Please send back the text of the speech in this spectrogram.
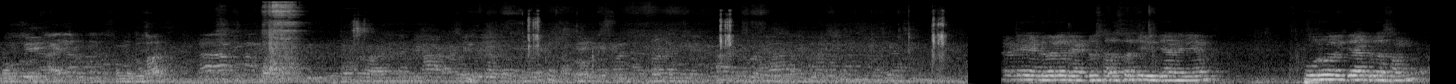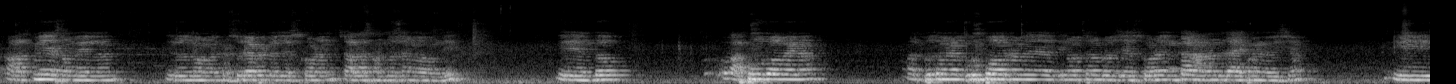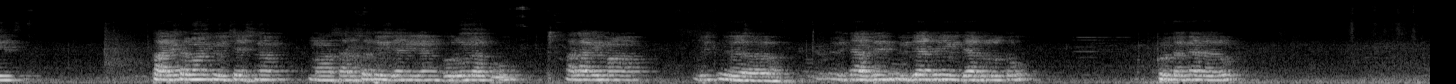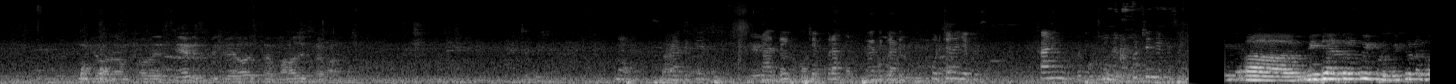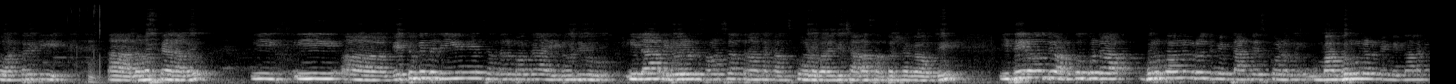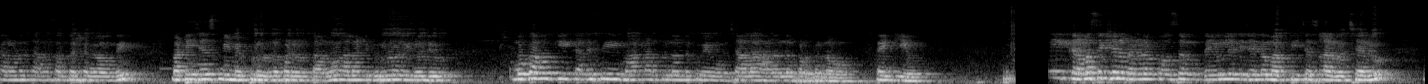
రెండు వేల రెండు సరస్వతి విద్యానిలయం పూర్వ విద్యార్థుల సం ఆత్మీయ సమ్మేళనం. ఈరోజు మనం ఇక్కడ సూర్యాపేటలో చేసుకోవడం చాలా సంతోషంగా ఉంది. ఇది ఎంతో అపూర్వమైన అద్భుతమైన గురు పౌర్ణమి దినోత్సవం రోజు చేసుకోవడం ఇంకా ఆనందదాయకమైన విషయం. ఈ కార్యక్రమానికి విచ్చేసిన మా సరస్వతి విద్యానిలయం గురువులకు అలాగే మా విద్యార్థి విద్యార్థిని విద్యార్థులకు కృతజ్ఞతలు. విద్యార్థులకు ఇప్పుడు మిత్రులకు అందరికీ నమస్కారాలు. ఈ ఈ గెట్ టుగెదర్ రీయూనియన్ సందర్భంగా ఈరోజు ఇలా ఇరవై రెండు సంవత్సరాల తర్వాత కలుసుకోవడం అనేది చాలా సంతోషంగా ఉంది. ఇదే రోజు అనుకోకుండా గురు పౌర్ణమి రోజు మేము ప్లాన్ చేసుకోవడం మా గురువులను మేము ఇన్నాళ్ళకి కలవడం చాలా సంతోషంగా ఉంది. మా టీచర్స్ మేము ఎప్పుడు రుణపడి ఉంటాము. అలాంటి గురువులను ఈరోజు ముఖాముఖి కలిసి మాట్లాడుతున్నందుకు మేము చాలా ఆనందపడుతున్నాము. థ్యాంక్ యూ ఈ క్రమశిక్షణ పెట్టడం కోసం దేవుళ్ళు నిజంగా మాకు టీచర్స్ లాగా వచ్చారు.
